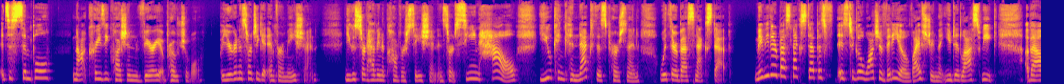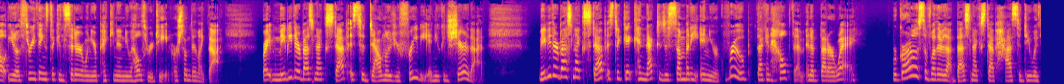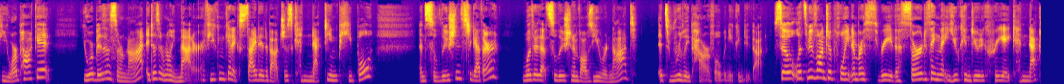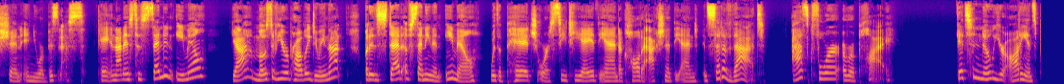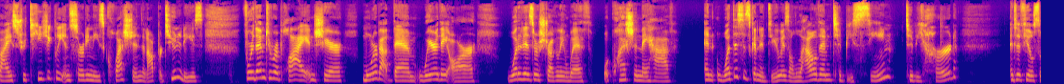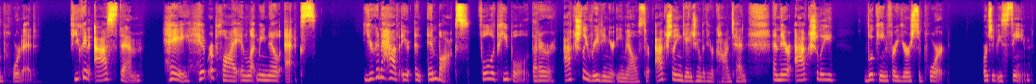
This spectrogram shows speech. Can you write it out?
It's a simple, not crazy question, very approachable but you're going to start to get information. You can start having a conversation and start seeing how you can connect this person with their best next step. Maybe their best next step is, is to go watch a video live stream that you did last week about, you know, three things to consider when you're picking a new health routine or something like that. Right? Maybe their best next step is to download your freebie and you can share that. Maybe their best next step is to get connected to somebody in your group that can help them in a better way. Regardless of whether that best next step has to do with your pocket, your business or not, it doesn't really matter. If you can get excited about just connecting people and solutions together, whether that solution involves you or not, it's really powerful when you can do that. So let's move on to point number three, the third thing that you can do to create connection in your business. Okay. And that is to send an email. Yeah, most of you are probably doing that. But instead of sending an email with a pitch or a CTA at the end, a call to action at the end, instead of that, ask for a reply. Get to know your audience by strategically inserting these questions and opportunities for them to reply and share more about them, where they are, what it is they're struggling with, what question they have. And what this is going to do is allow them to be seen, to be heard, and to feel supported. If you can ask them, hey, hit reply and let me know X, you're going to have an inbox full of people that are actually reading your emails, they're actually engaging with your content, and they're actually looking for your support or to be seen.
